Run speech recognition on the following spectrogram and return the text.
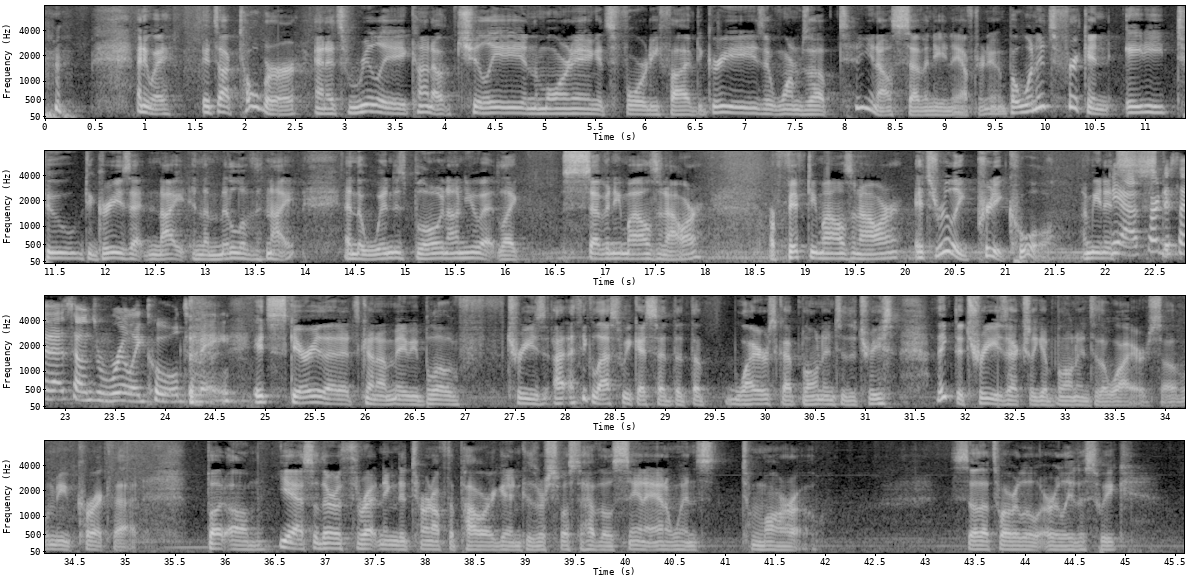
anyway, it's October and it's really kind of chilly in the morning. It's 45 degrees. It warms up to, you know, 70 in the afternoon. But when it's freaking 82 degrees at night in the middle of the night and the wind is blowing on you at like 70 miles an hour or 50 miles an hour, it's really pretty cool. I mean, it's yeah, I started to say that sounds really cool to me. it's scary that it's gonna maybe blow trees. I, I think last week I said that the wires got blown into the trees. I think the trees actually get blown into the wires. So let me correct that. But um, yeah, so they're threatening to turn off the power again because they're supposed to have those Santa Ana winds tomorrow. So that's why we're a little early this week.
